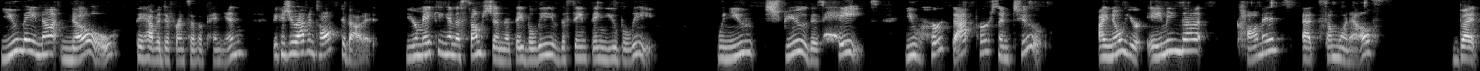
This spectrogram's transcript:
You may not know they have a difference of opinion because you haven't talked about it. You're making an assumption that they believe the same thing you believe. When you spew this hate, you hurt that person too. I know you're aiming that comment at someone else, but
